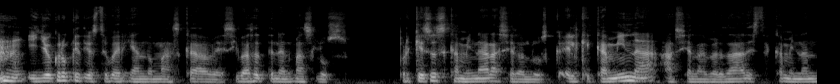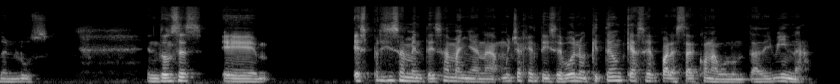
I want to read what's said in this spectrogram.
y yo creo que Dios te va guiando más cada vez y vas a tener más luz, porque eso es caminar hacia la luz. El que camina hacia la verdad está caminando en luz. Entonces, eh, es precisamente esa mañana, mucha gente dice, bueno, ¿qué tengo que hacer para estar con la voluntad divina?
